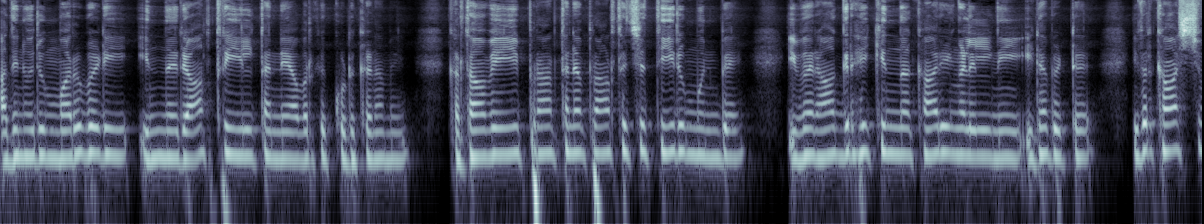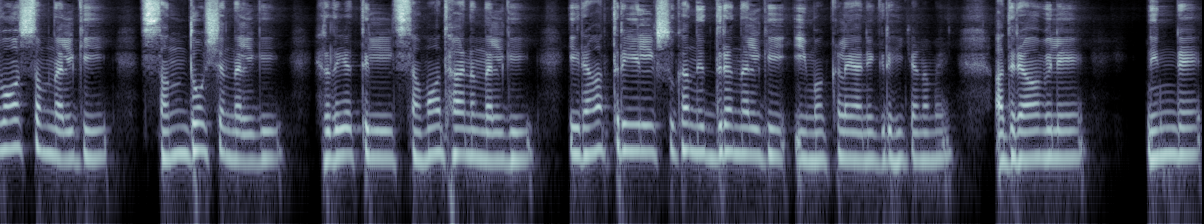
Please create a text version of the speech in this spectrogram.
അതിനൊരു മറുപടി ഇന്ന് രാത്രിയിൽ തന്നെ അവർക്ക് കൊടുക്കണമേ. കർത്താവെ ഈ പ്രാർത്ഥന പ്രാർത്ഥിച്ച് തീരും മുൻപേ ഇവർ ആഗ്രഹിക്കുന്ന കാര്യങ്ങളിൽ നീ ഇടപെട്ട് ഇവർക്ക് ആശ്വാസം നൽകി സന്തോഷം നൽകി ഹൃദയത്തിൽ സമാധാനം നൽകി ഈ രാത്രിയിൽ സുഖനിദ്ര നൽകി ഈ മക്കളെ അനുഗ്രഹിക്കണമേ. അതിരാവിലെ നിന്റെ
